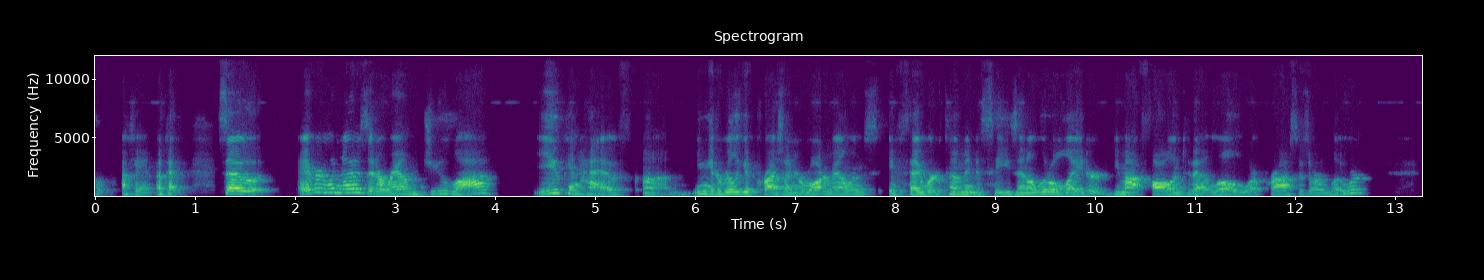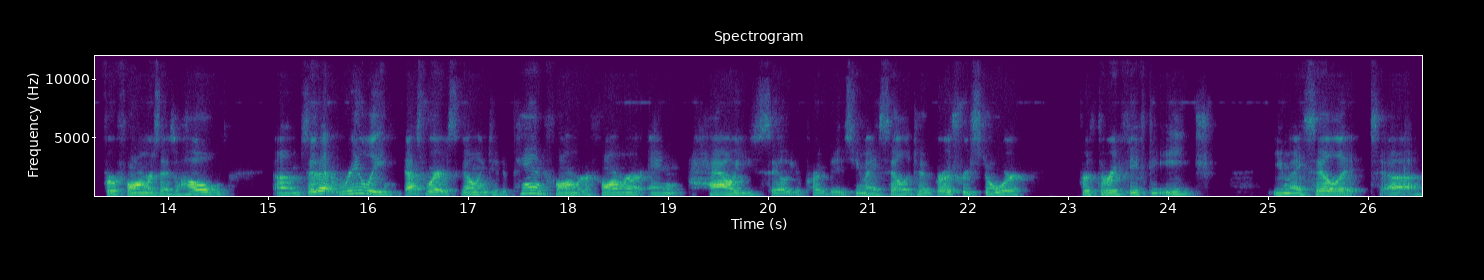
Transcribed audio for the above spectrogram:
oh, I can't, okay. So everyone knows that around July, you can have, um, you can get a really good price on your watermelons. If they were to come into season a little later, you might fall into that lull where prices are lower for farmers as a whole. Um, so that really, that's where it's going to depend farmer to farmer and how you sell your produce. You may sell it to a grocery store for three fifty each. You may sell it uh,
